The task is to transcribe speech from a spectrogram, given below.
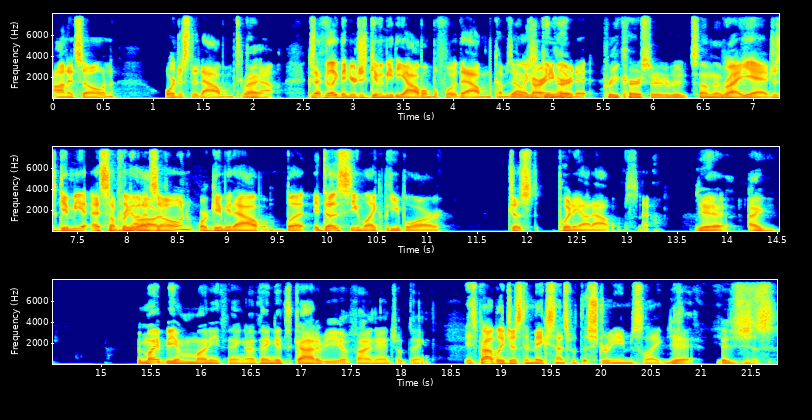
on its own or just an album to Right. come out. Because I feel like then you're just giving me the album before the album comes Yeah, out. Like, I already give me a heard it. precursor something Right. Yeah. Just give me a, something on its own or give me the album. But it does seem like people are just putting out albums now. yeah i it might be a money thing i think it's got to be a financial thing It's probably just to make sense with the streams. Like, yeah it's it's just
